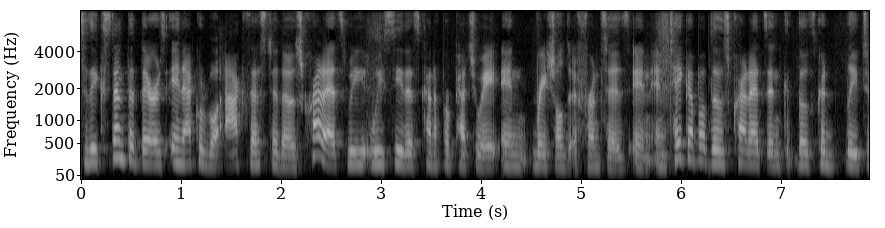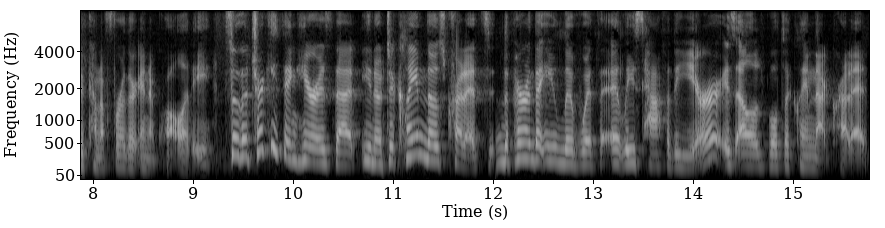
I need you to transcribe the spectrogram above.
to the extent that there's inequitable access to those credits, we, we see this kind of perpetuate in racial differences in, in take up of those credits, and those could lead to kind of further inequality. So, the tricky thing here is that, you know, to claim those credits, the parent that you live with at least half of the year is eligible to claim that credit.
